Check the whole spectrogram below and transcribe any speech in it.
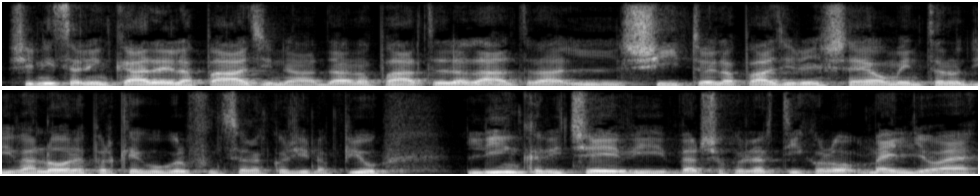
se inizia a linkare la pagina da una parte e dall'altra, il sito e la pagina in sé aumentano di valore perché Google funziona così, no? più link ricevi verso quell'articolo meglio è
